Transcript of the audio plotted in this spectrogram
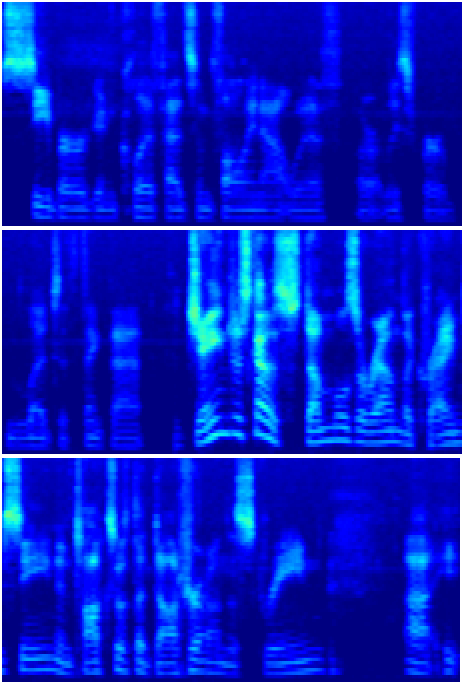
Seaberg and Cliff had some falling out with, or at least were led to think that. Jane just kind of stumbles around the crime scene and talks with the daughter on the screen. Uh, he,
